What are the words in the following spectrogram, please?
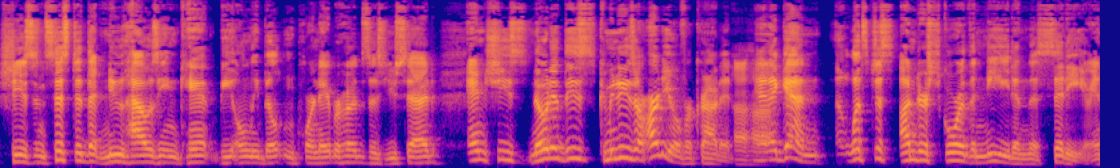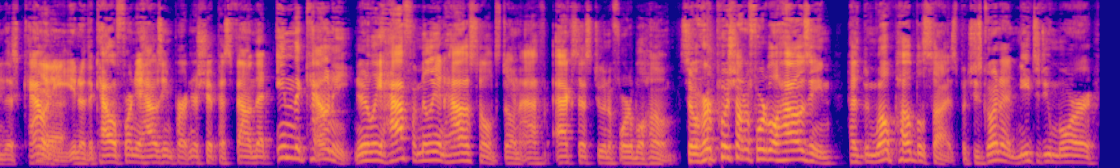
She has insisted that new housing can't be only built in poor neighborhoods, as you said. And she's noted these communities are already overcrowded. Uh-huh. And again, let's just underscore the need in this city or in this county. Yeah. You know, the California Housing Partnership has found that in the county, nearly half a million households don't have access to an affordable home. So her push on affordable housing has been well publicized, but she's going to need to do more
